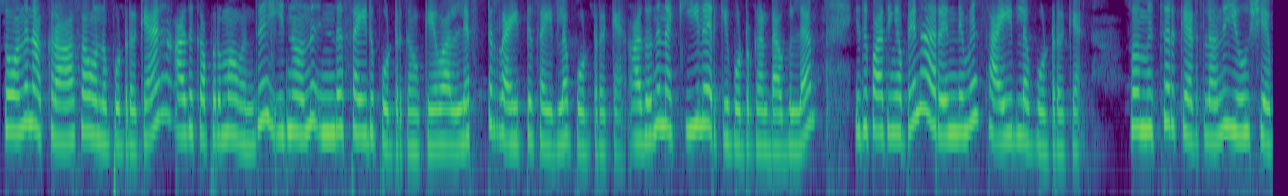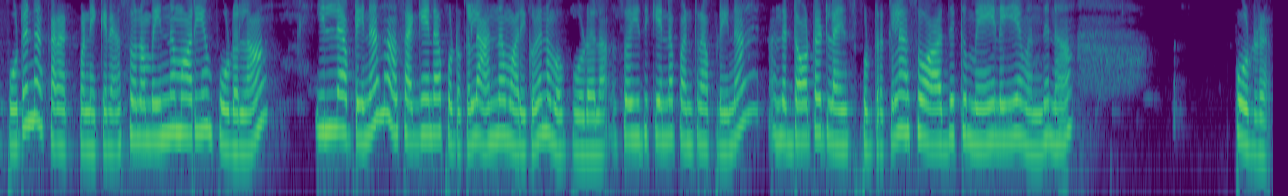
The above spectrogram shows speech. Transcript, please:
ஸோ வந்து நான் கிராஸாக ஒன்று போட்டிருக்கேன். அதுக்கப்புறமா வந்து இன்னும் வந்து இந்த சைடு போட்டிருக்கேன் ஓகேவா லெஃப்ட் ரைட்டு சைடில் போட்டிருக்கேன். அது வந்து நான் கீழே இறக்கி போட்டிருக்கேன் டபுளில் இது பார்த்திங்க அப்படின்னா நான் ரெண்டுமே சைடில் போட்டிருக்கேன். ஸோ மிச்சம் இருக்க இடத்துல வந்து யூ ஷேப் போட்டு நான் கனெக்ட் பண்ணிக்கிறேன். ஸோ நம்ம இந்த மாதிரியும் போடலாம். இல்லை அப்படின்னா நான் செகண்டாக போட்டிருக்கல அந்த மாதிரி கூட நம்ம போடலாம். ஸோ இதுக்கு என்ன பண்ணுறேன் அப்படின்னா அந்த டாட்டட் லைன்ஸ் போட்டிருக்கலாம் ஸோ அதுக்கு மேலேயே வந்து நான் போடுறேன்.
